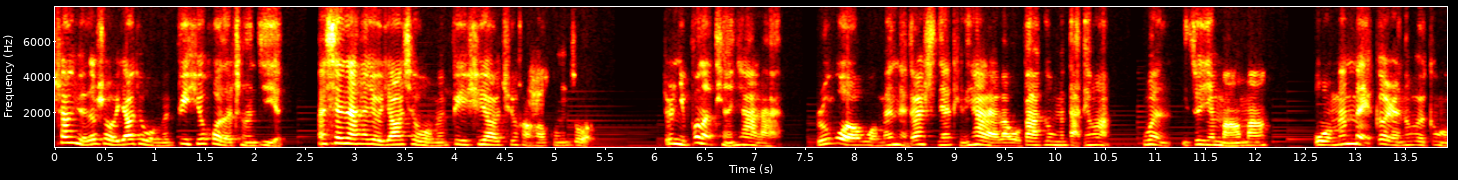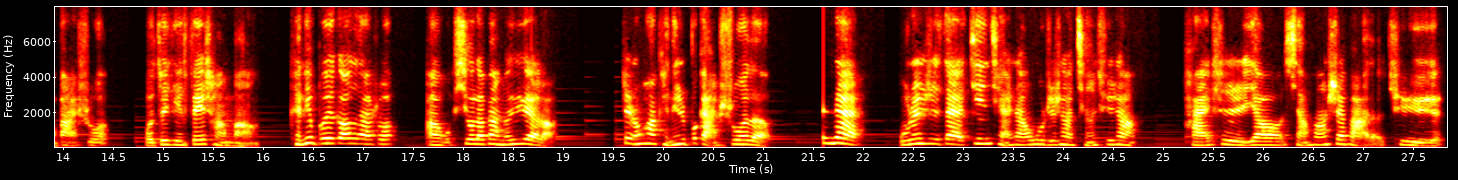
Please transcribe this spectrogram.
上学的时候要求我们必须获得成绩，那现在他就要求我们必须要去好好工作，就是你不能停下来。如果我们哪段时间停下来了，我爸给我们打电话问你最近忙吗？我们每个人都会跟我爸说，我最近非常忙，肯定不会告诉他说啊，我休了半个月了，这种话肯定是不敢说的。现在无论是在金钱上、物质上、情绪上，还是要想方设法的去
